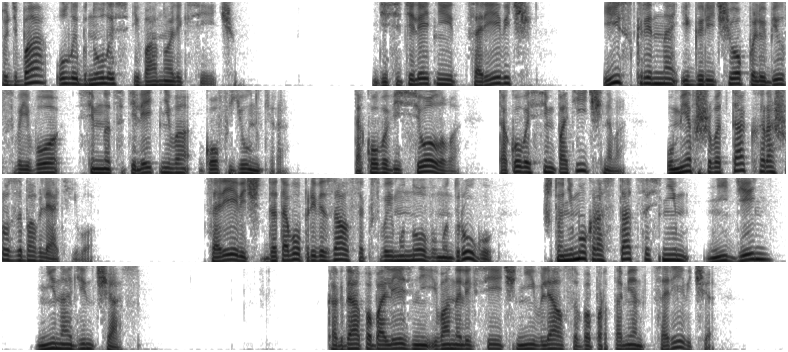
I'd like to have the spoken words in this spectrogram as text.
судьба улыбнулась Ивану Алексеевичу. Десятилетний царевич искренно и горячо полюбил своего семнадцатилетнего гоф-юнкера, такого веселого, такого симпатичного, умевшего так хорошо забавлять его. Царевич до того привязался к своему новому другу, что не мог расстаться с ним ни день, ни на один час. Когда по болезни Иван Алексеевич не являлся в апартамент царевича,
